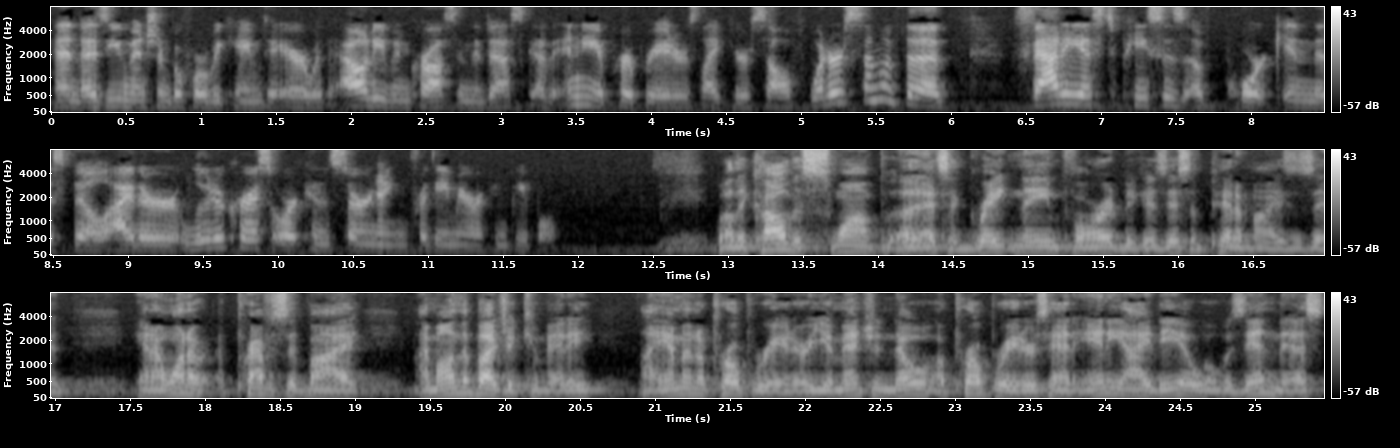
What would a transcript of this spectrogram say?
and as you mentioned before we came to air, without even crossing the desk of any appropriators like yourself, what are some of the fattiest pieces of pork in this bill, either ludicrous or concerning for the American people? Well, they call the swamp, uh, that's a great name for it because this epitomizes it. And I want to preface it by I'm on the budget committee. I am an appropriator. You mentioned no appropriators had any idea what was in this.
